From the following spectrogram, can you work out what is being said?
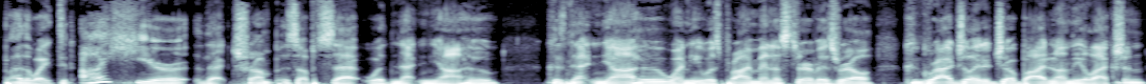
By the way, did I hear that Trump is upset with Netanyahu because Netanyahu, when he was prime minister of Israel, congratulated Joe Biden on the election?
